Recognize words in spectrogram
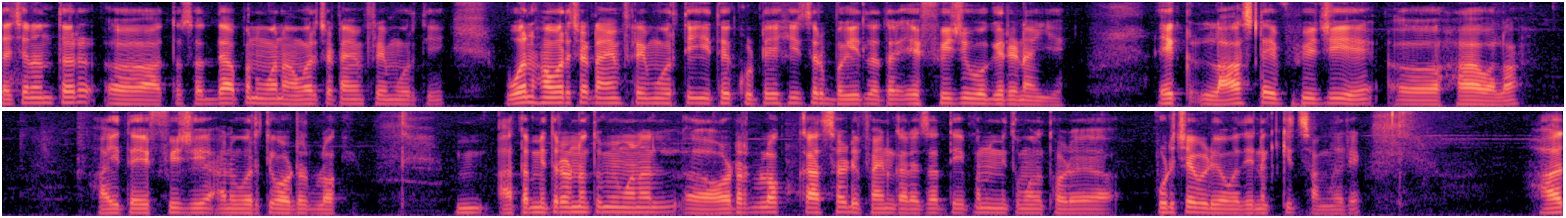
त्याच्यानंतर आता सध्या आपण वन हवरच्या टाईम फ्रेमवरती वन आवरच्या टाईम फ्रेमवरती इथे कुठेही जर बघितलं तर एफ जी वगैरे नाही आहे एक लास्ट एफ पी जी आहे हा वाला. हा इथे एफ पी जी आहे आणि वरती ऑर्डर ब्लॉक आहे. आता मित्रांनो तुम्ही म्हणाल ऑर्डर ब्लॉक कसा डिफाईन करायचा ते पण मी तुम्हाला थोड्या पुढच्या व्हिडिओमध्ये नक्कीच सांगणार आहे. हा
